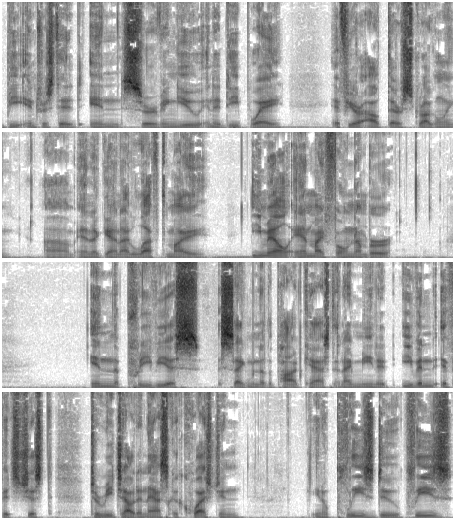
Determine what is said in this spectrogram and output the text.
be interested in serving you in a deep way if you're out there struggling. Um, and again, I left my email and my phone number in the previous segment of the podcast, and I mean it, even if it's just to reach out and ask a question, you know, please do. Please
